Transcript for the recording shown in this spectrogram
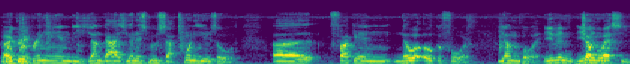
We're, I agree. we're bringing in these young guys, Yunus Musah, 20 years old, uh, fucking Noah Okafor, young boy, Even Chuck even Wessie,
